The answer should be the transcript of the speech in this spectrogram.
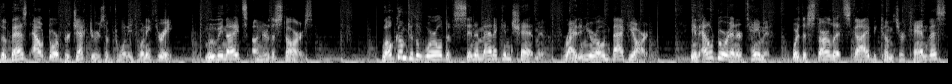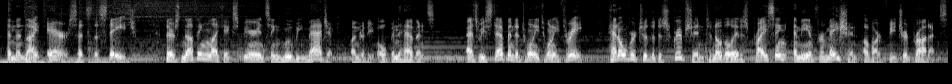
The best outdoor projectors of 2023. Movie nights under the stars. Welcome to the world of cinematic enchantment right in your own backyard. In outdoor entertainment, where the starlit sky becomes your canvas and the night air sets the stage, there's nothing like experiencing movie magic under the open heavens. As we step into 2023, head over to the description to know the latest pricing and the information of our featured products.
